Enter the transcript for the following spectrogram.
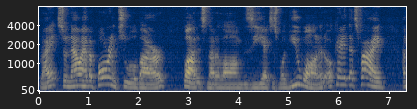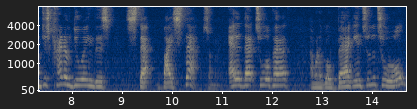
right? So now I have a boring toolbar, but it's not along the z-axis what you wanted. Okay, that's fine. I'm just kind of doing this step by step. So I'm going to edit that toolpath. I'm going to go back into the tool,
